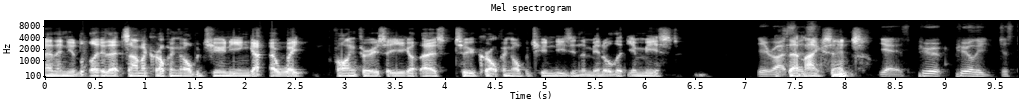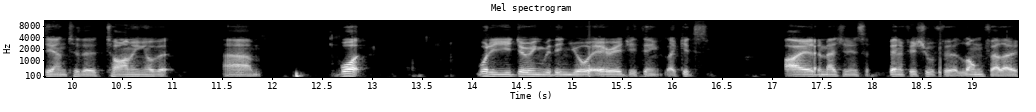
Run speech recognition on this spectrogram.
and then you'd leave that summer cropping opportunity and go wheat following through. So you got those two cropping opportunities in the middle that you missed. Yeah, right. If that so makes sense. Yeah, it's pure, purely just down to the timing of it. Um, what what are you doing within your area? Do you think like it's I'd imagine it's beneficial for long fallow,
